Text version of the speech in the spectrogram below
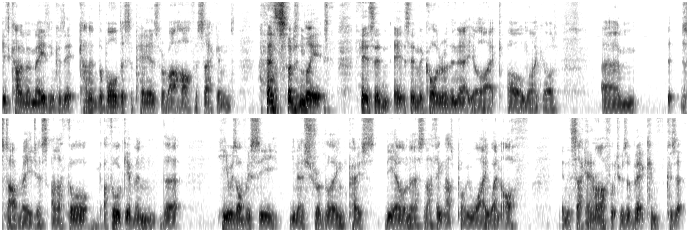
is kind of amazing because it kind of the ball disappears for about half a second, and suddenly it's it's in it's in the corner of the net. You're like, oh my god, um, just outrageous. And I thought I thought given that he was obviously you know struggling post the illness, and I think that's probably why he went off in the second yeah. half, which was a bit because it,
